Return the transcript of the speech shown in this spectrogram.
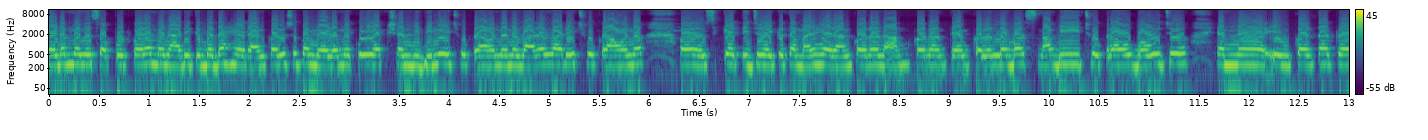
મેડમ, મને સપોર્ટ કરો, મને આ રીતે બધા હેરાન કરો છો, પણ મેડમે કોઈ એક્શન લીધી નહીં. છોકરાઓને વારંવાર એ છોકરાઓને કહેતી જ હોય કે તમારે હેરાન કરો આમ કરો તેમ કરો ને બસમાં બી છોકરાઓ બહુ જ એમને એવું કરતા કે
